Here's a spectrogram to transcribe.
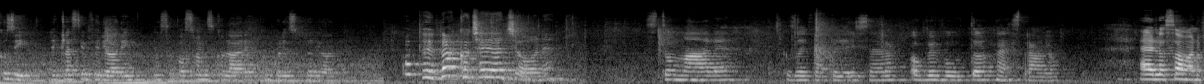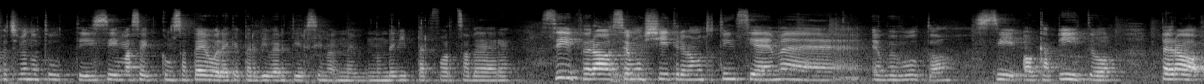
così le classi inferiori non si possono mescolare con quelle superiori. Oh, poi Bacco c'hai ragione. Sto male. Cosa hai fatto ieri sera? Ho bevuto. È strano. Eh, lo so, ma lo facevano tutti. Sì, ma sei consapevole che per divertirsi non, non devi per forza bere? Sì, però siamo usciti, eravamo tutti insieme e, e ho bevuto. Sì, ho capito, però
